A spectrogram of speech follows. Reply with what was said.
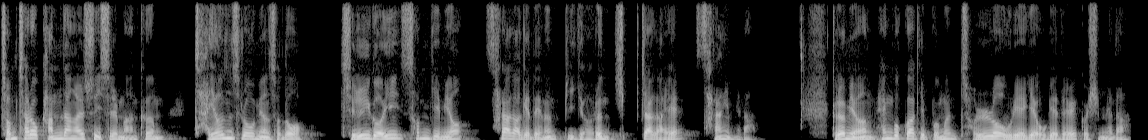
점차로 감당할 수 있을 만큼 자연스러우면서도 즐거이 섬기며 살아가게 되는 비결은 십자가의 사랑입니다. 그러면 행복과 기쁨은 절로 우리에게 오게 될 것입니다.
